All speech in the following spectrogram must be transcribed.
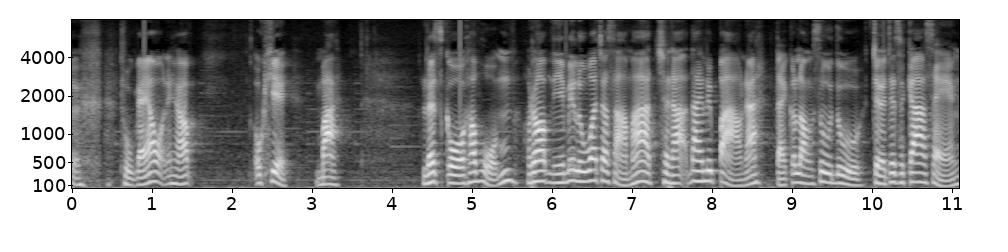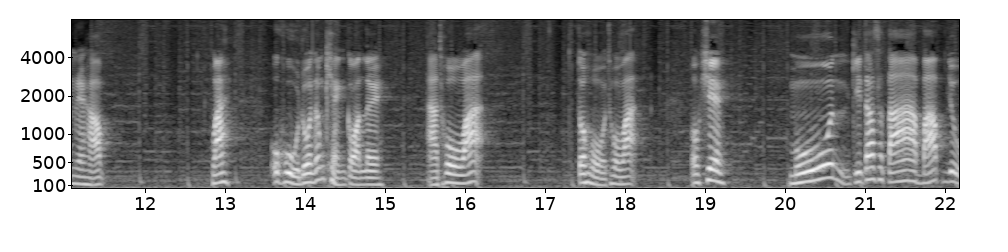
อถูกแล้วนะครับ โอเค มา let's go ครับผม รอบนี้ไม่รู้ว่าจะสามารถชนะได้หรือเปล่านะ แต่ก็ลองสู้ดูเจอเจสสิก้าแสงนะครับมาโอ้โหโดนน้ำแข็งก่อนเลย อ่าโทวะโตโหโทวะ โอเคมูนกีตาร์สตาร์บัฟอยู่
